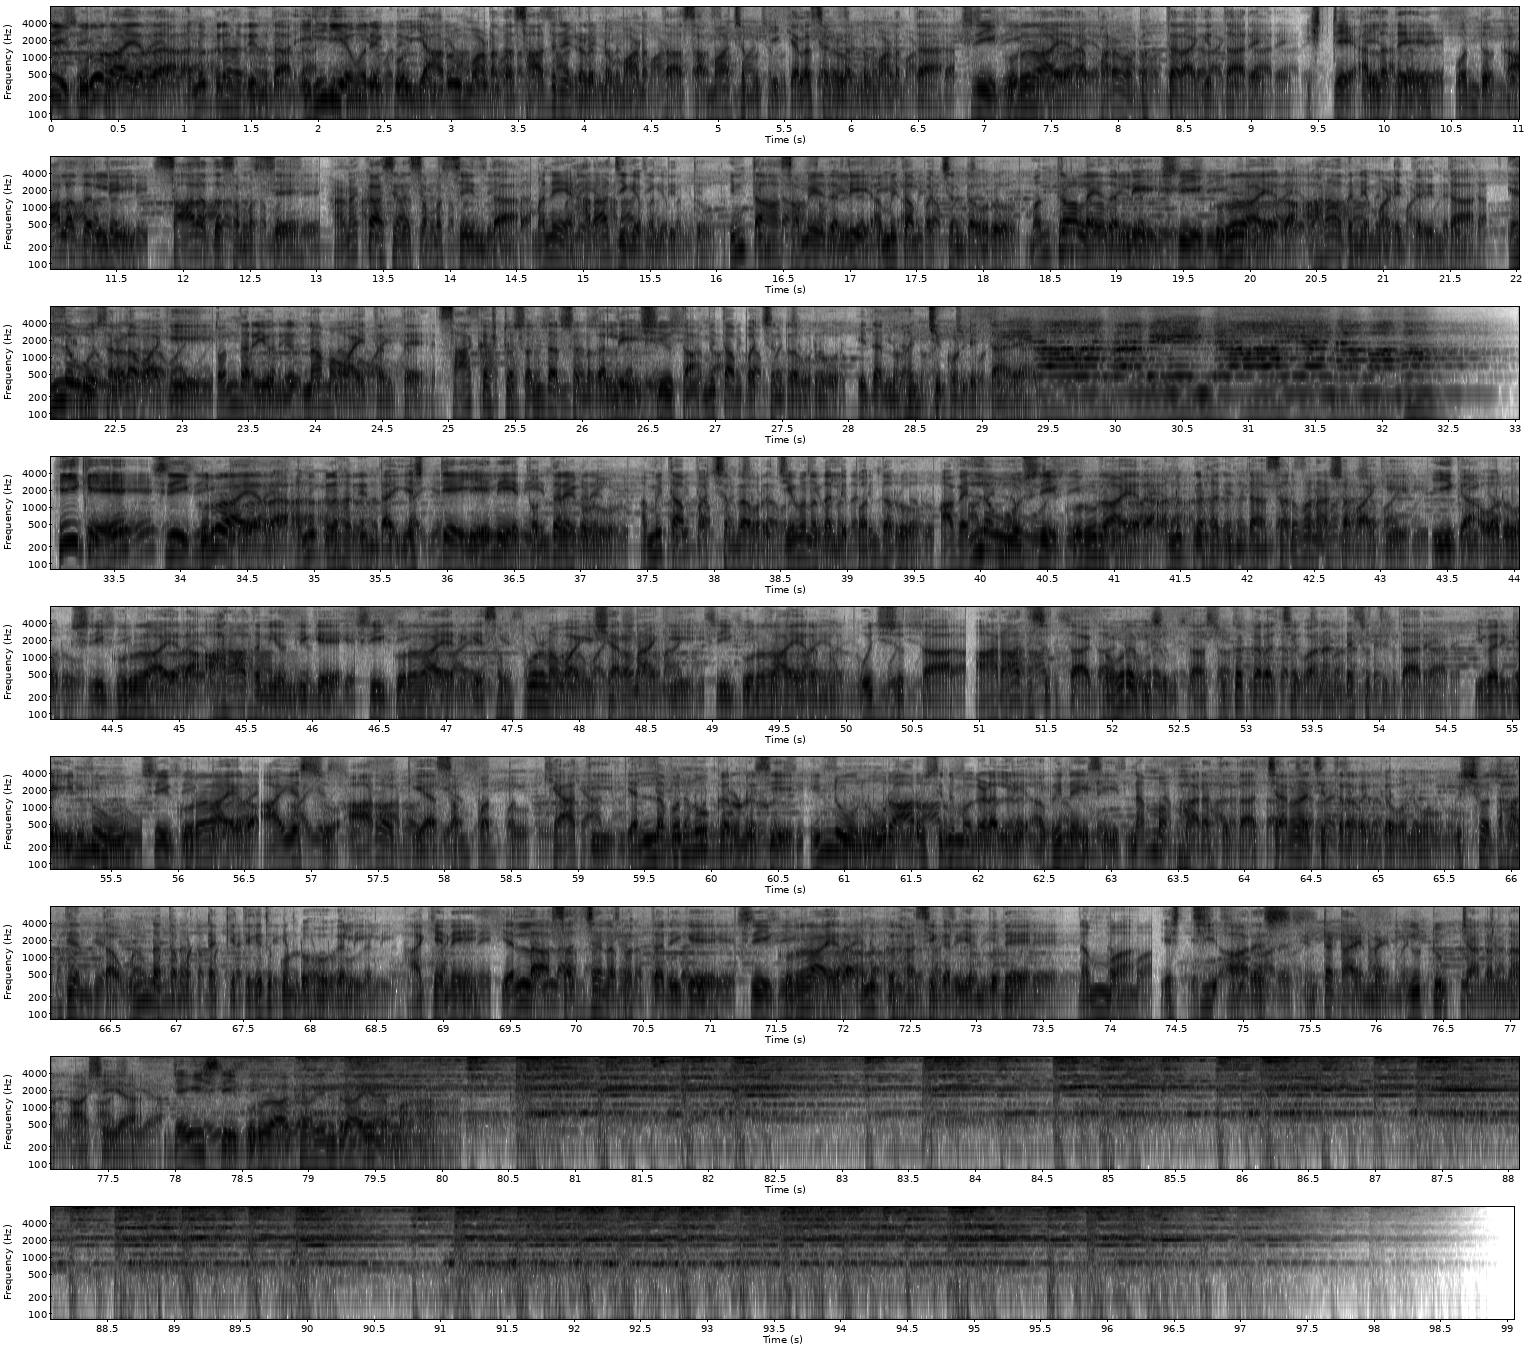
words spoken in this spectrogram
ಶ್ರೀ ಗುರುರಾಯರ ಅನುಗ್ರಹದಿಂದ ಇಲ್ಲಿಯವರೆಗೂ ಯಾರೂ ಮಾಡದ ಸಾಧನೆಗಳನ್ನು ಮಾಡುತ್ತಾ ಸಮಾಜಮುಖಿ ಕೆಲಸಗಳನ್ನು ಮಾಡುತ್ತಾ ಶ್ರೀ ಗುರುರಾಯರ ಪರಮ ಭಕ್ತರಾಗಿದ್ದಾರೆ. ಇಷ್ಟೇ ಅಲ್ಲದೆ ಒಂದು ಕಾಲದಲ್ಲಿ ಸಾಲದ ಸಮಸ್ಯೆ ಹಣಕಾಸಿನ ಸಮಸ್ಯೆಯಿಂದ ಮನೆ ಹರಾಜಿಗೆ ಬಂದಿತ್ತು. ಇಂತಹ ಸಮಯದಲ್ಲಿ ಅಮಿತಾಬ್ ಬಚ್ಚನ್ ಅವರು ಮಂತ್ರಾಲಯದಲ್ಲಿ ಶ್ರೀ ಗುರುರಾಯರ ಆರಾಧನೆ ಮಾಡಿದ್ದರಿಂದ ಎಲ್ಲವೂ ಸರಳವಾಗಿ ತೊಂದರೆಯು ನಿರ್ನಾಮವಾಯಿತಂತೆ. ಸಾಕಷ್ಟು ಸಂದರ್ಶನದಲ್ಲಿ ಶ್ರೀಯುತ ಅಮಿತಾಬ್ ಬಚ್ಚನ್ ರವರು ಇದನ್ನು ಹಂಚಿಕೊಂಡಿದ್ದಾರೆ. राघवेन्द्राय नमः ಹೀಗೆ ಶ್ರೀ ಗುರುರಾಯರ ಅನುಗ್ರಹದಿಂದ ಎಷ್ಟೇ ಏನೇ ತೊಂದರೆಗಳು ಅಮಿತಾಬ್ ಬಚ್ಚನ್ ಅವರ ಜೀವನದಲ್ಲಿ ಬಂದರೂ ಅವೆಲ್ಲವೂ ಶ್ರೀ ಗುರುರಾಯರ ಅನುಗ್ರಹದಿಂದ ಸರ್ವನಾಶವಾಗಿ ಈಗ ಅವರು ಶ್ರೀ ಗುರುರಾಯರ ಆರಾಧನೆಯೊಂದಿಗೆ ಶ್ರೀ ಗುರುರಾಯರಿಗೆ ಸಂಪೂರ್ಣವಾಗಿ ಶರಣಾಗಿ ಶ್ರೀ ಗುರುರಾಯರನ್ನು ಪೂಜಿಸುತ್ತಾ ಆರಾಧಿಸುತ್ತಾ ಗೌರವಿಸುತ್ತಾ ಸುಖಕರ ಜೀವನ ನಡೆಸುತ್ತಿದ್ದಾರೆ. ಇವರಿಗೆ ಇನ್ನೂ ಶ್ರೀ ಗುರುರಾಯರ ಆಯಸ್ಸು ಆರೋಗ್ಯ ಸಂಪತ್ತು ಖ್ಯಾತಿ ಎಲ್ಲವನ್ನೂ ಕರುಣಿಸಿ ಇನ್ನೂ ನೂರಾರು ಸಿನಿಮಾಗಳಲ್ಲಿ ಅಭಿನಯಿಸಿ ನಮ್ಮ ಭಾರತದ ಚಲನಚಿತ್ರ ರಂಗವನ್ನು ವಿಶ್ವದಾದ್ಯಂತ ಉನ್ನತ ಮಟ್ಟಕ್ಕೆ ತೆಗೆದುಕೊಂಡು ಹೋಗಲಿ. ಹಾಗೇನೆ ಎಲ್ಲ ಸಜ್ಜನ ಭಕ್ತರಿಗೆ ಶ್ರೀ ಗುರುರಾಯರ ಅನುಗ್ರಹ ಸಿಗಲಿ ಎಂಬುದೇ ನಮ್ಮ S G R S entertainment YouTube ಚಾನೆಲ್ನ ಆಶಯ. ಜೈ ಶ್ರೀ ಗುರುರಾಘವೇಂದ್ರಾಯ ನಮಃ.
